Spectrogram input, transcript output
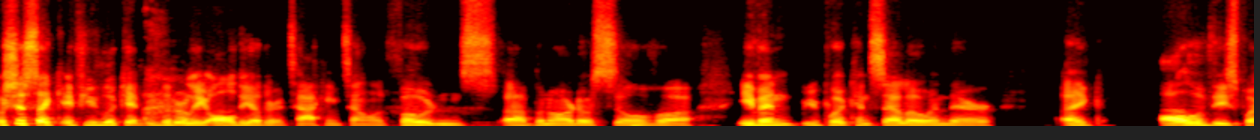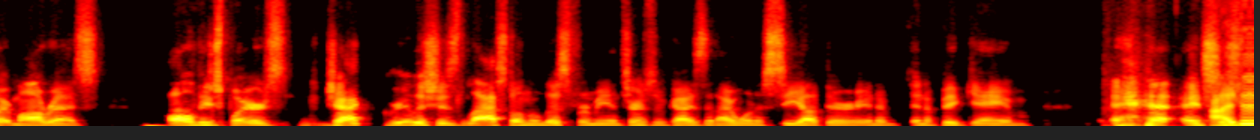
It's just like if you look at literally all the other attacking talent, Foden's, uh, Bernardo Silva, even you put Cancelo in there, like all of these players, Mahrez, all these players, Jack Grealish is last on the list for me in terms of guys that I want to see out there in a in a big game. it's I just really-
